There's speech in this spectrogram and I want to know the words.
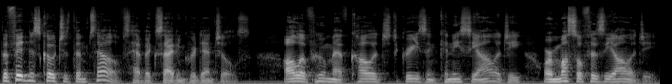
The fitness coaches themselves have exciting credentials, all of whom have college degrees in kinesiology or muscle physiology.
